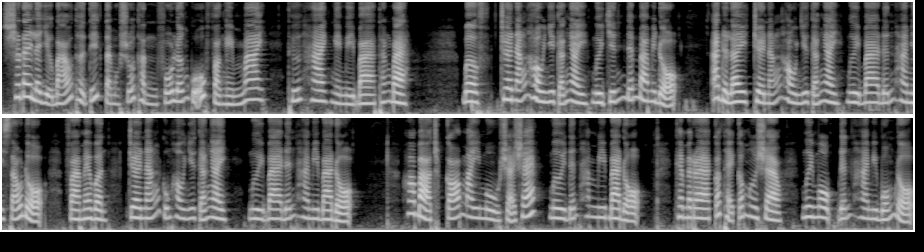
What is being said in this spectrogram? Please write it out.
Sau đây là dự báo thời tiết tại một số thành phố lớn của Úc vào ngày mai, thứ hai ngày 13 tháng 3. Perth, trời nắng hầu như cả ngày, 19 đến 30 độ. Adelaide trời nắng hầu như cả ngày 13 đến 26 độ và Melbourne trời nắng cũng hầu như cả ngày 13 đến 23 độ. Hobart có mây mù rải rác 10 đến 23 độ. Canberra có thể có mưa rào 11 đến 24 độ.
